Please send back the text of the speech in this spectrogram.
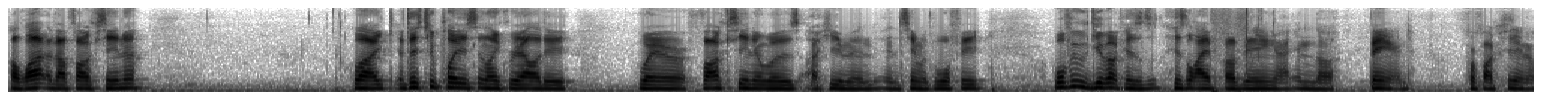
a lot about Foxena. Like, if this took place in like reality, where Foxena was a human, and same with Wolfie, Wolfie would give up his his life of being uh, in the band for Foxena.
